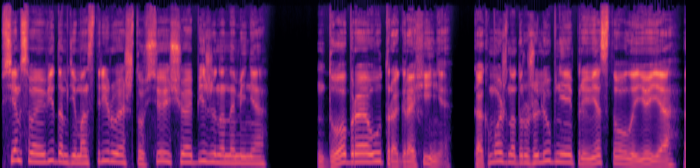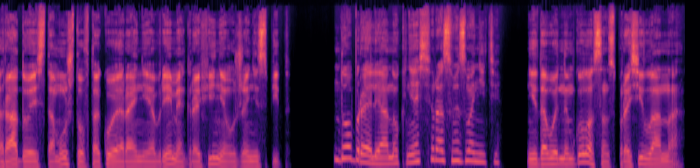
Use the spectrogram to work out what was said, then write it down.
всем своим видом демонстрируя, что все еще обижена на меня. «Доброе утро, графиня!» Как можно дружелюбнее приветствовал ее я, радуясь тому, что в такое раннее время графиня уже не спит. «Доброе ли оно, князь, раз вы звоните?» Недовольным голосом спросила она.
